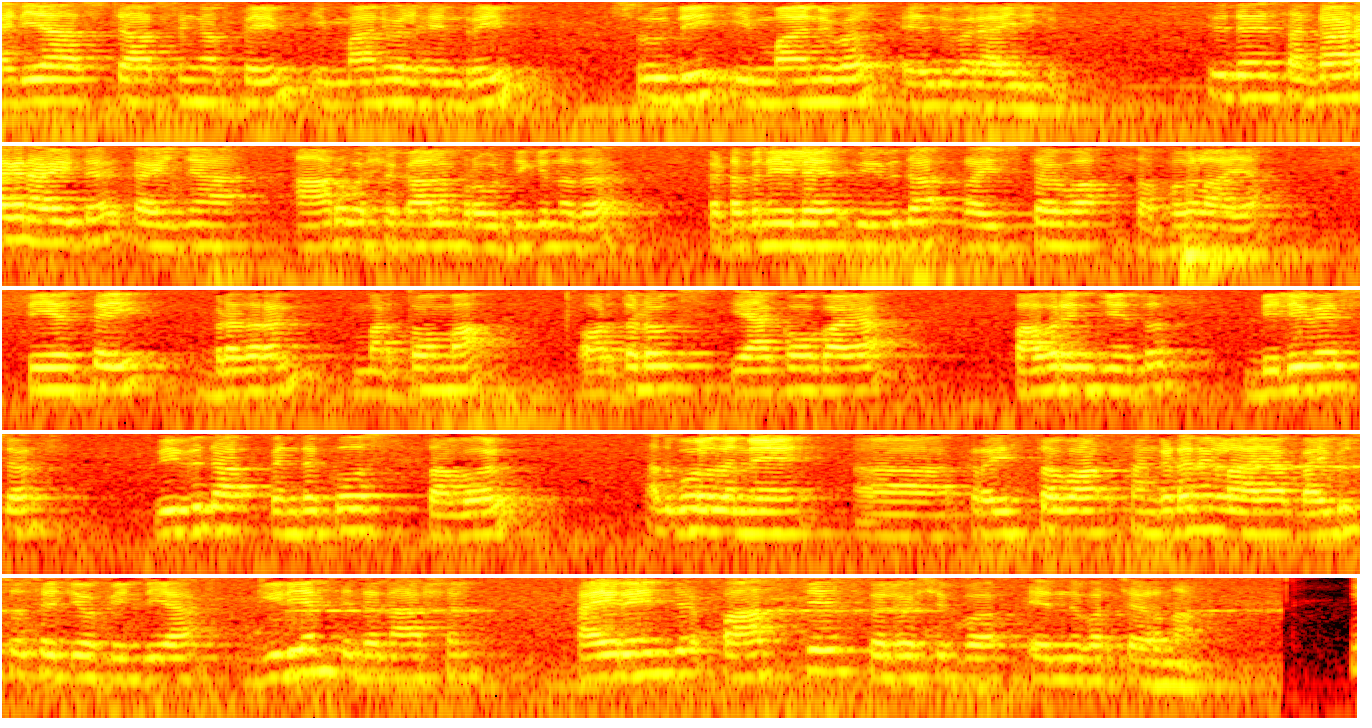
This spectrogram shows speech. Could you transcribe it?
Idea Star Singer fame Immanuel ഹെൻറിയും ശ്രുതി ഇമ്മാനുവൽ എന്നിവരായിരിക്കും. ഇതിന്റെ സംഘാടകരായിട്ട് കഴിഞ്ഞ ആറു വർഷക്കാലം പ്രവർത്തിക്കുന്നത് കട്ടപ്പനയിലെ വിവിധ ക്രൈസ്തവ സഭകളായ C S I Brethren Marthoma Orthodox Yakobaya power in Jesus believers church വിവിധ പെന്തക്കോസ് സഭകൾ അതുപോലെ തന്നെ ക്രൈസ്തവ സംഘടനകളായ Bible society of India Gideons international high range pastors fellowship എന്നിവർ ചേർന്നാണ്.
